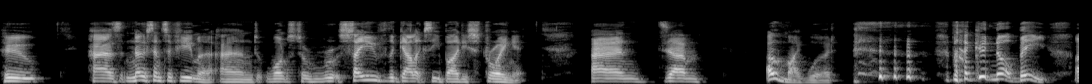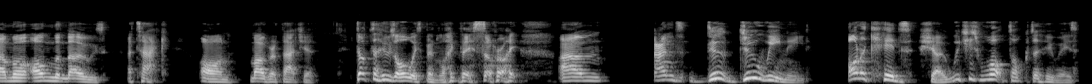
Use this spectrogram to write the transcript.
who has no sense of humor and wants to save the galaxy by destroying it. And um, oh my word, that could not be a more on the nose attack on Margaret Thatcher. Doctor Who's always been like this, all right. Um, and do do we need on a kids show, which is what Doctor Who is?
